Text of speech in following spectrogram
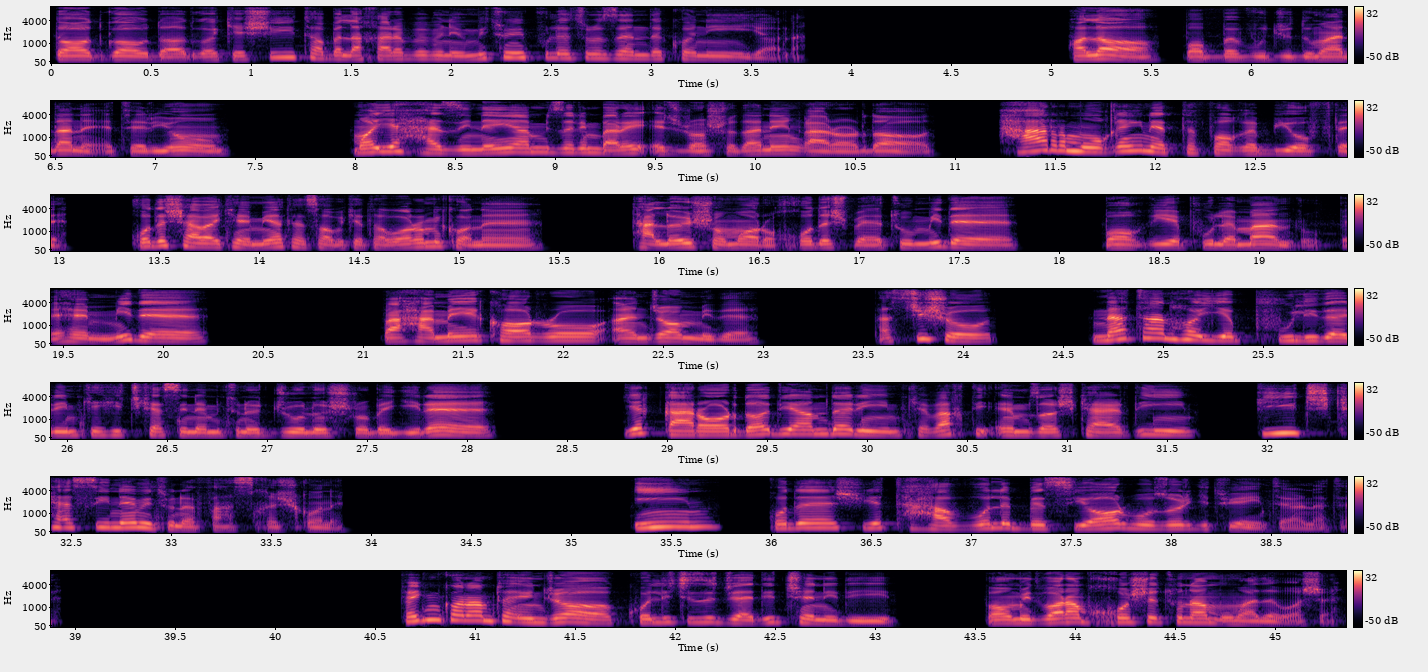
دادگاه و دادگاه کشی تا بالاخره ببینیم می‌تونی پولت رو زنده کنی یا نه. حالا با به وجود اومدن اتریوم ما یه هزینه هم می‌ذاریم برای اجرا شدن این قرارداد. هر موقع این اتفاق بیفته خود شبکه میاد حساب کتابا رو می‌کنه. طلای شما رو خودش بهتون میده باقی پول من رو به میده. و همه کار رو انجام میده. پس چی شد؟ نه تنها یه پولی داریم که هیچ کسی نمی‌تونه جلوش رو بگیره یه قراردادی هم داریم که وقتی امضاش کردیم هیچ کسی نمی‌تونه فسخش کنه. این خودش یه تحول بسیار بزرگی توی اینترنته. فکر می‌کنم تا اینجا کلی چیز جدید شنیدید و امیدوارم خوشتونم اومده باشه.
